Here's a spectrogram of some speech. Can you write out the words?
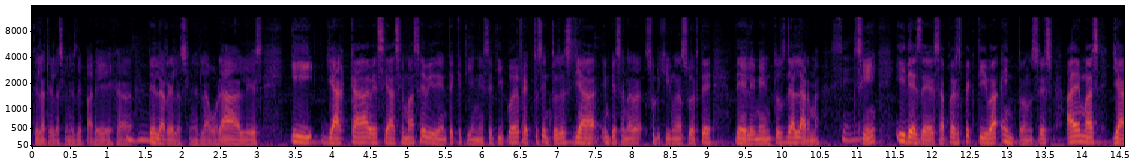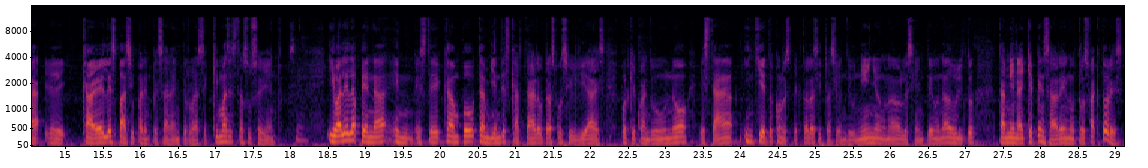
de las relaciones de pareja, de las relaciones laborales y ya cada vez se hace más evidente que tiene ese tipo de efectos, entonces ya empiezan a surgir una suerte de elementos de alarma, ¿sí? Y desde esa perspectiva, entonces, además, ya eh, cabe el espacio para empezar a interrogarse qué más está sucediendo. Y vale la pena en este campo también descartar otras posibilidades, porque cuando uno está inquieto con respecto a la situación de un niño, de un adolescente, de un adulto, también hay que pensar en otros factores.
